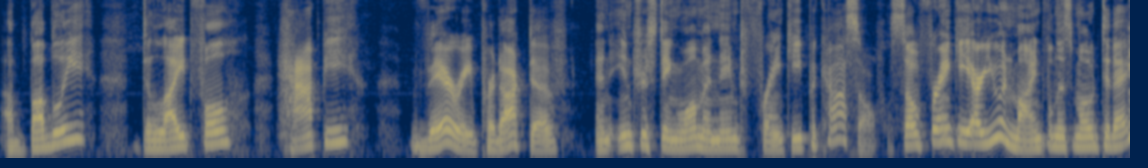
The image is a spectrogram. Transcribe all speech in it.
a bubbly, delightful, happy, very productive, an interesting woman named Frankie Picasso. So, Frankie, are you in mindfulness mode today?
